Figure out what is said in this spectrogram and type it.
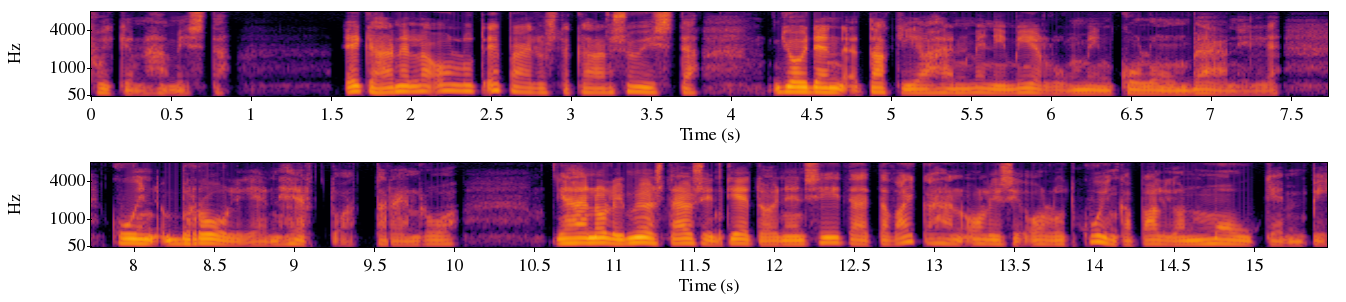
Twickenhamista. Eikä hänellä ollut epäilystäkään syistä, joiden takia hän meni mieluummin Colombinille kuin Brolien herttuattaren luo. Ja hän oli myös täysin tietoinen siitä, että vaikka hän olisi ollut kuinka paljon moukempi,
